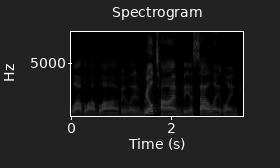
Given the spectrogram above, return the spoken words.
blah, blah, blah. Available in real time via satellite link.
